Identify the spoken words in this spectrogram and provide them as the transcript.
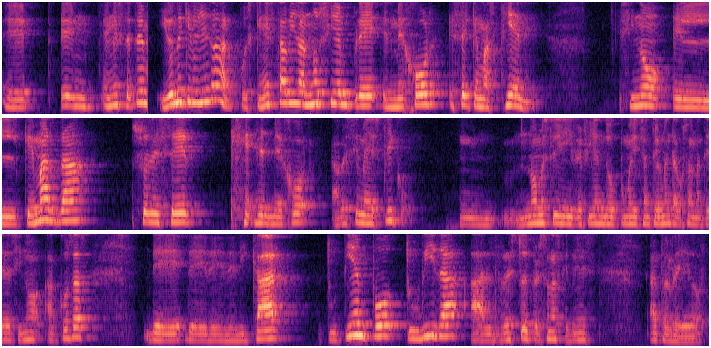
en, en este tema. ¿Y dónde quiero llegar? Pues que en esta vida no siempre el mejor es el que más tiene, sino el que más da suele ser el mejor. A ver si me explico. Mm, no me estoy refiriendo, como he dicho anteriormente, a cosas materiales, sino a cosas de, dedicar tu tiempo, tu vida al resto de personas que tienes a tu alrededor.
